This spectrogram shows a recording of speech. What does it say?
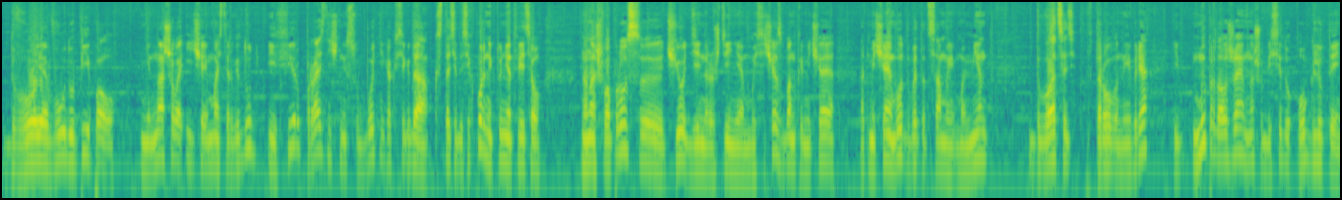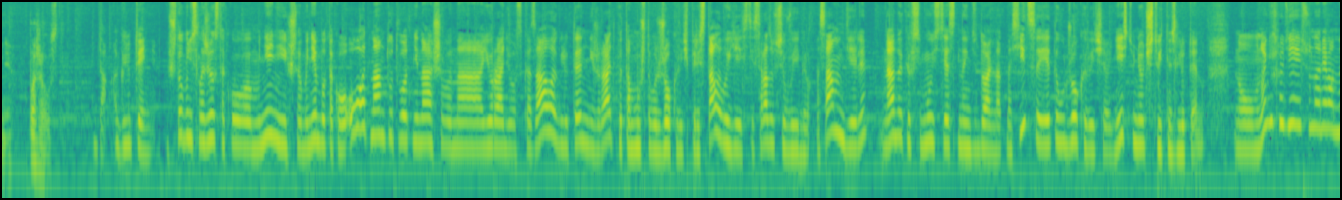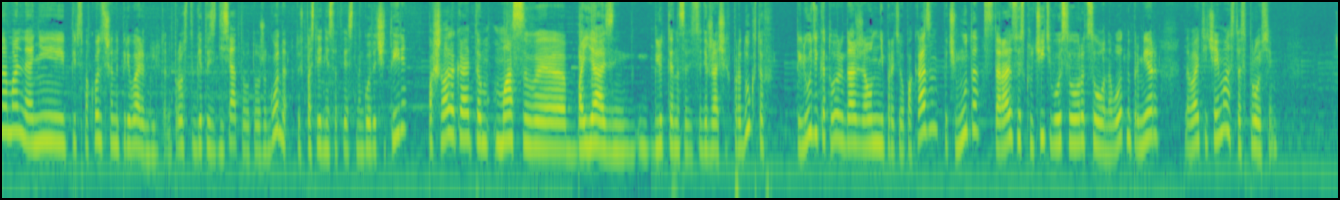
Двое Voodoo People не нашего и чаймастер ведут эфир праздничный, субботний, как всегда. Кстати, до сих пор никто не ответил на наш вопрос, э, чье день рождения мы сейчас банками чая отмечаем вот в этот самый момент, 22 ноября. И мы продолжаем нашу беседу о глютене. Пожалуйста. Да, о глютене. Чтобы не сложилось такого мнения, чтобы не было такого, вот нам тут вот не нашего на Юрадио сказала, глютен не жрать, потому что вот Жокович перестал его есть и сразу все выиграл. На самом деле, надо ко всему, естественно, индивидуально относиться, и это у Джоковича есть у него чувствительность к глютену. Но у многих людей все нормально, они спокойно совершенно переваривают глютен. Просто где-то с 10 тоже года, то есть последние, соответственно, года 4, пошла какая-то массовая боязнь глютеносодержащих продуктов, и люди, которых даже он не противопоказан, почему-то стараются исключить его из своего рациона. Вот, например, давайте чаймаста спросим.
